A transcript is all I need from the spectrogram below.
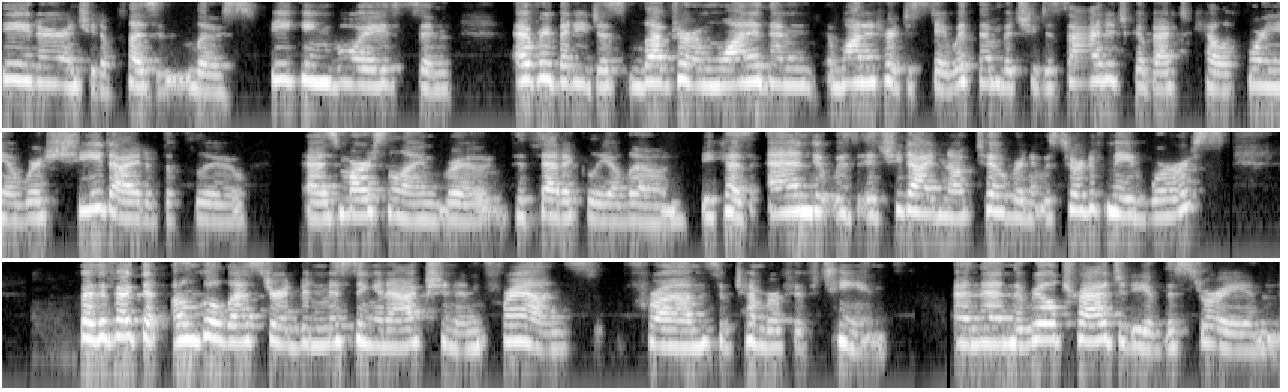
theater and she had a pleasant, low speaking voice, and everybody just loved her and wanted them wanted her to stay with them. But she decided to go back to California, where she died of the flu, as Marcelline wrote, pathetically alone. Because and it was it, she died in October, and it was sort of made worse by the fact that Uncle Leicester had been missing in action in France from September 15th. And then the real tragedy of the story, and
